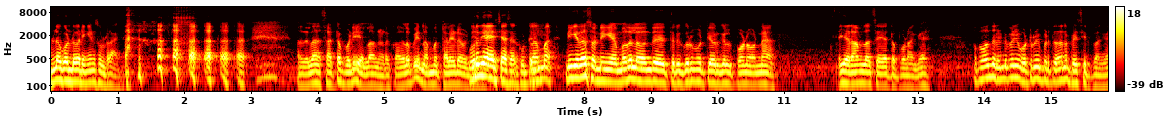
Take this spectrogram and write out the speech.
உள்ள கொண்டு வரீங்கன்னு சொல்றாங்க. அதெல்லாம் சட்டப்படி எல்லாம் நடக்கும். அதில் போய் நம்ம தலையிட வேண்டிய உறுதியாயிருச்சா சார் கூட்டணி? நம்ம நீங்கள் தான் சொன்னீங்க முதல்ல வந்து திரு குருமூர்த்தி அவர்கள் போன உடனே ஐயா ராமதாஸ் ஐயாட்ட போனாங்க. அப்போ வந்து ரெண்டு பேரையும் ஒற்றுமைப்படுத்த தானே பேசியிருப்பாங்க.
